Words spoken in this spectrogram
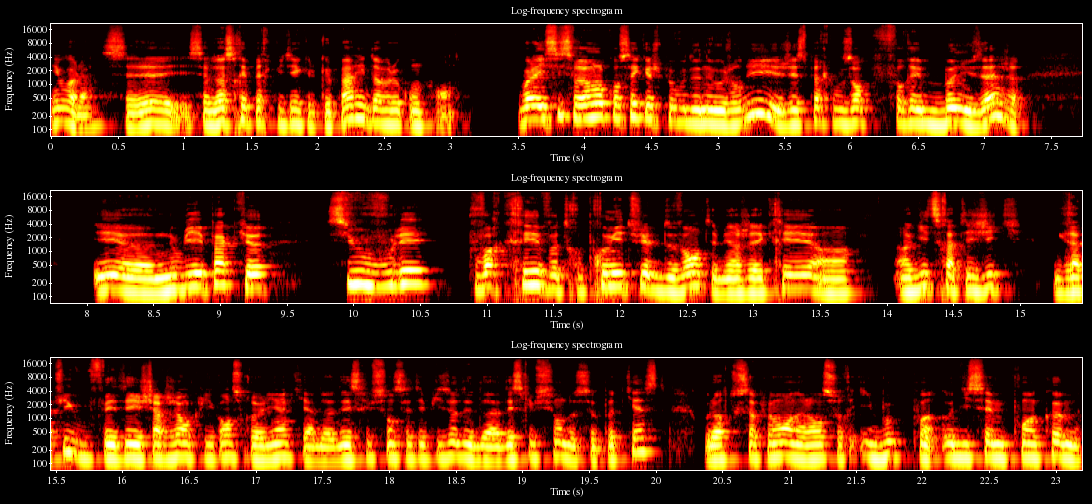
Et voilà, ça doit se répercuter quelque part, ils doivent le comprendre. Voilà, ici c'est vraiment le conseil que je peux vous donner aujourd'hui. J'espère que vous en ferez bon usage. Et euh, n'oubliez pas que si vous voulez pouvoir créer votre premier tunnel de vente, eh bien j'ai créé un, guide stratégique gratuit que vous pouvez télécharger en cliquant sur le lien qui est dans la description de cet épisode et dans la description de ce podcast, ou alors tout simplement en allant sur ebook.odyssem.com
